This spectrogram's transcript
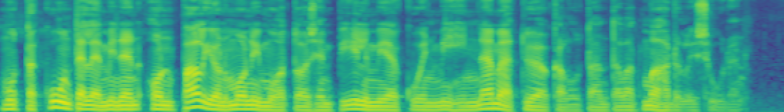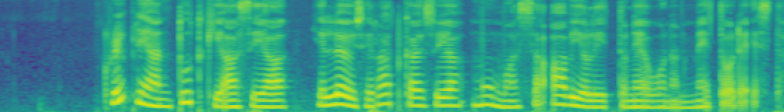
Mutta kuunteleminen on paljon monimuotoisempi ilmiö kuin mihin nämä työkalut antavat mahdollisuuden. Kriplian tutki asiaa ja löysi ratkaisuja muun muassa avioliittoneuvonnan metodeista.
